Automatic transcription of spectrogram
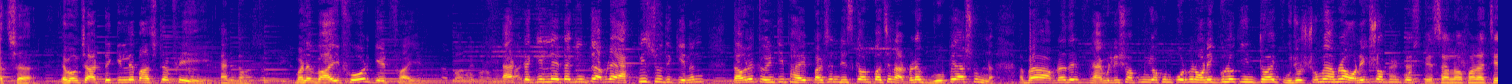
আচ্ছা এবং চারটে কিনলে পাঁচটা ফ্রি একদম। মানে বাই ফোর গেট ফাইভ একটা কিনলে এটা কিন্তু আপনারা এক পিস যদি কিনেন তাহলে টোয়েন্টি ফাইভ পার্সেন্ট ডিসকাউন্ট পাচ্ছেন আপনারা গ্রুপে আসুন না। বা আপনাদের ফ্যামিলি শপিং যখন করবেন অনেকগুলো কিনতে হয় পুজোর সময় আমরা অনেক শপিং করি। স্পেশাল অফার আছে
